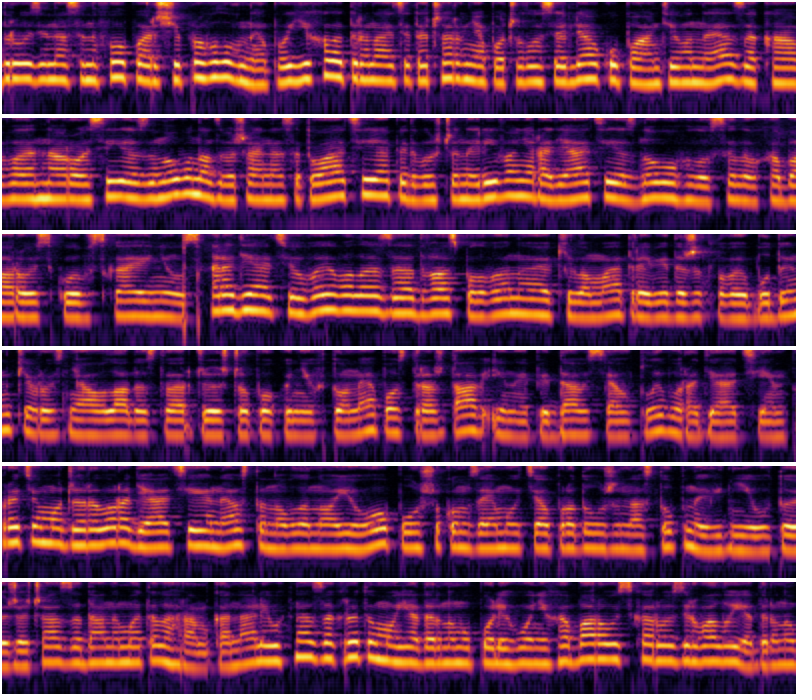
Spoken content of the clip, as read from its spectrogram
Друзі, на Синфо перші про головне поїхали 13 червня. Почалося для окупантів не за кави на Росії. Знову надзвичайна ситуація. Підвищений рівень радіації знову оголосили в Хабаровську в Sky News. Радіацію виявили за 2,5 кілометри від житлових будинків. Русня влада стверджує, що поки ніхто не постраждав і не піддався впливу радіації. При цьому джерело радіації не встановлено. Його пошуком займуться впродовж наступних днів. У той же час, за даними телеграм-каналів, на закритому ядерному полігоні Хабаровська розірвало ядерну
